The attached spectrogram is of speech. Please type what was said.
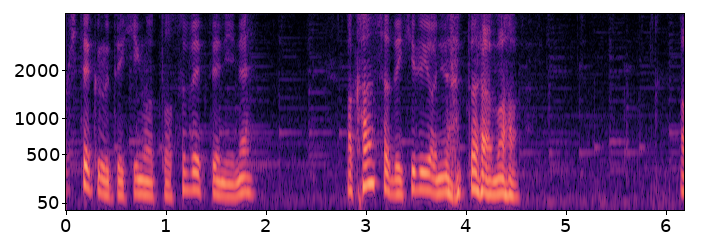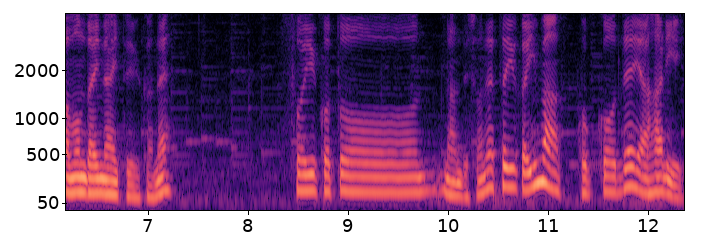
起きてくる出来事全てにね、まあ、感謝できるようになったら、まあ、まあ問題ないというかね。そういうことなんでしょうね。というか今ここでやはり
